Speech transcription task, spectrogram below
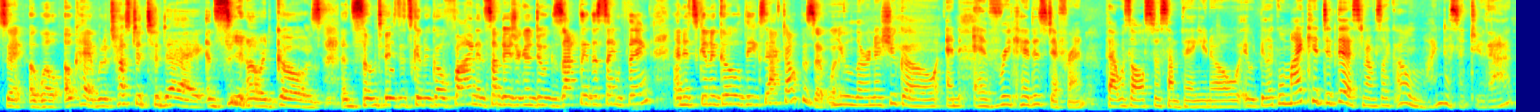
Say, oh, well, okay, I'm going to trust it today and see how it goes. And some days it's going to go fine, and some days you're going to do exactly the same thing, and it's going to go the exact opposite way. You learn as you go, and every kid is different. That was also something, you know, it would be like, well, my kid did this. And I was like, oh, mine doesn't do that.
